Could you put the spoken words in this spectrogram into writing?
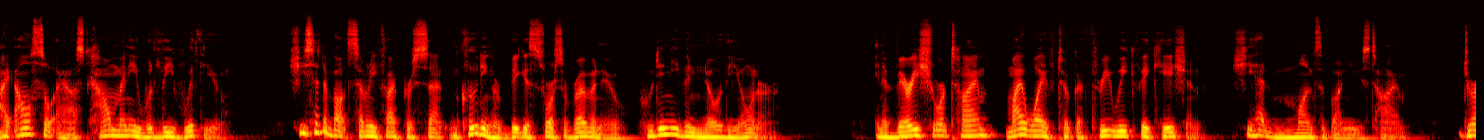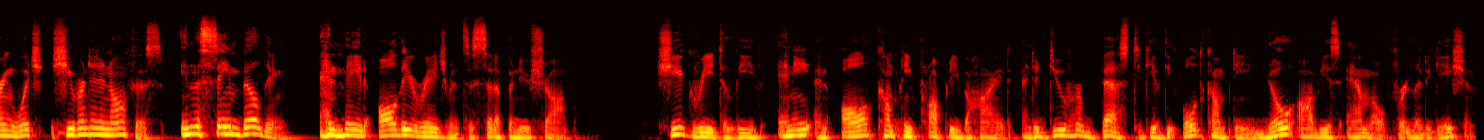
I also asked how many would leave with you. She said about 75%, including her biggest source of revenue, who didn't even know the owner. In a very short time, my wife took a three week vacation. She had months of unused time, during which she rented an office in the same building and made all the arrangements to set up a new shop. She agreed to leave any and all company property behind and to do her best to give the old company no obvious ammo for litigation.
